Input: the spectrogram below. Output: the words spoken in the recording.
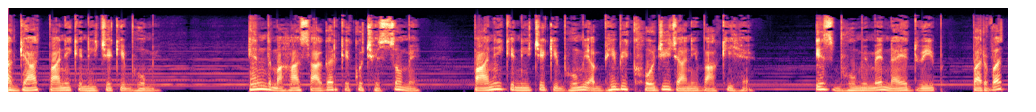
अज्ञात पानी के नीचे की भूमि। हिंद महासागर के कुछ हिस्सों में पानी के नीचे की भूमि अभी भी खोजी जानी बाकी है। इस भूमि में नए द्वीप, पर्वत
